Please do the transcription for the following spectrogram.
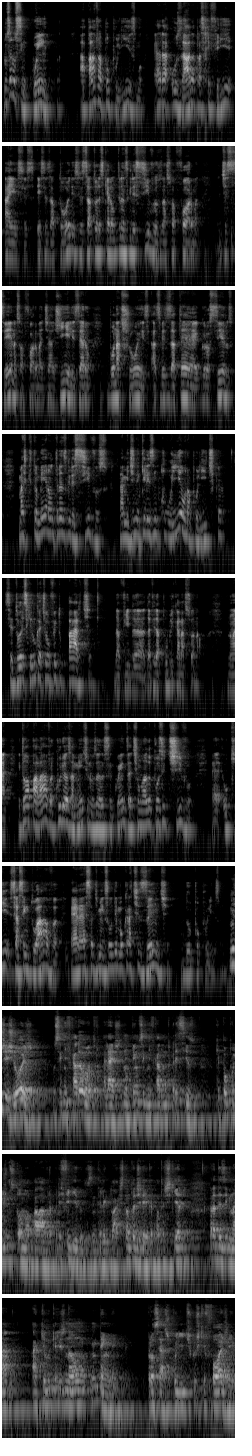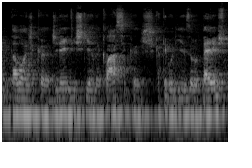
Nos anos 50, a palavra populismo era usada para se referir a esses, esses atores, esses atores que eram transgressivos na sua forma de ser, na sua forma de agir, eles eram bonachões, às vezes até grosseiros, mas que também eram transgressivos na medida em que eles incluíam na política setores que nunca tinham feito parte da vida, da vida pública nacional não é? Então a palavra, curiosamente, nos anos 50 tinha um lado positivo. É, o que se acentuava era essa dimensão democratizante do populismo. Nos dias de hoje, o significado é outro. Aliás, não tem um significado muito preciso, porque populismo se tornou a palavra preferida dos intelectuais, tanto à direita quanto à esquerda, para designar aquilo que eles não entendem. Processos políticos que fogem da lógica direita e esquerda clássicas, categorias europeias,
